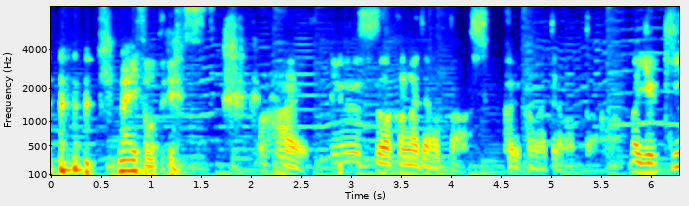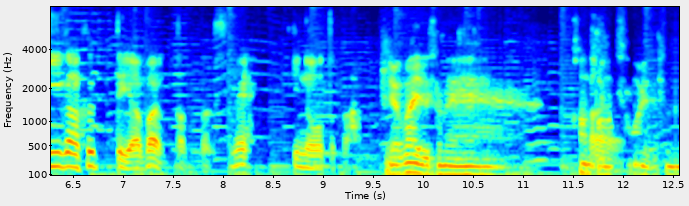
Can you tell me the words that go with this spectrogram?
ないそうです。はい。ニュースは考えてなかった。しっかり考えてなかった。まあ、雪が降ってやばかったですね。昨日とか。やばいですね。関東すごいですね。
